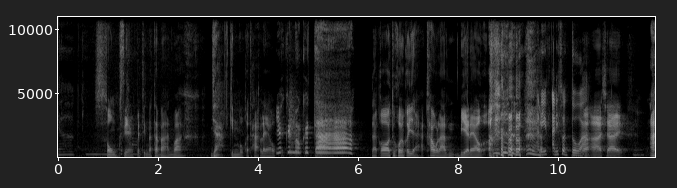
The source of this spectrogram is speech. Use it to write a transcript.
อยากกินส่งเสียงไปถึงรัฐบาลว่า อยากกินหมูกระทะแล้ว อยากกินหมูกระทะ แล้วก็ทุกคนก็อยากเข้าร้านเบียร์แล้ว อันนี้อันนี้ส่วนตัวอ่าอ่าใช่ อะ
